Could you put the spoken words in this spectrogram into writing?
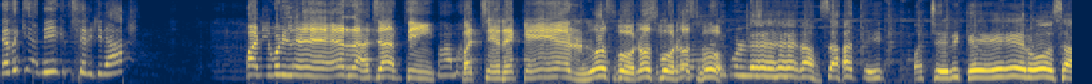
எதுக்கு நீ கிரிச்சரிக்கிறா படிவுள்ள ராஜாத்தி மாமா. வச்சிருக்கேன் ரோஸ் பூ ரோஸ் பூ ரோஸ் பூ புள்ளே ராசாத்தி வச்சிருக்கே ரோசா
